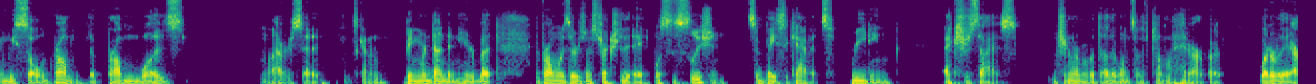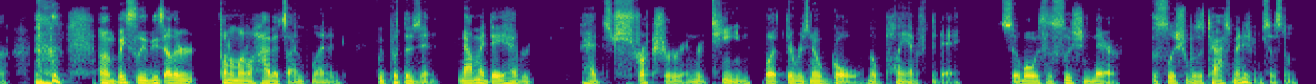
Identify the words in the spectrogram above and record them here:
and we solved the problem. The problem was, well, I already said it. It's kind of being redundant here, but the problem was there was no structure to the day. What's the solution? Some basic habits, reading, exercise. I'm trying to remember what the other ones off the top of my head are, but whatever they are. um, basically, these other fundamental habits I implemented, we put those in. Now my day had had structure and routine, but there was no goal, no plan for the day. So what was the solution there? The solution was a task management system,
